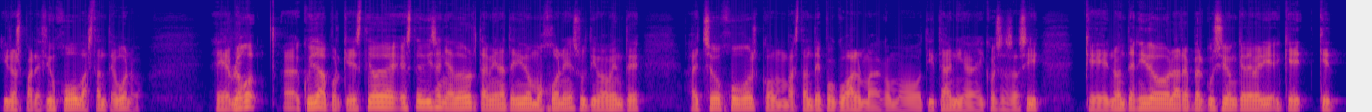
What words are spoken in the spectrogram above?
y nos pareció un juego bastante bueno. Eh, luego, cuidado, porque este, este diseñador también ha tenido mojones últimamente ha hecho juegos con bastante poco alma, como Titania y cosas así, que no han tenido la repercusión que debería, que, que,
